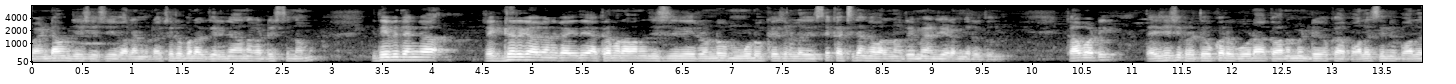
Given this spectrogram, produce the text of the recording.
బైండ్ డౌన్ చేసేసి వాళ్ళని లక్ష రూపాయలకు జరిమానా కట్టిస్తున్నాము. ఇదే విధంగా రెగ్యులర్గా కనుక ఇదే అక్రమ రవాణా చేసి రెండు మూడు కేసులలో చేస్తే ఖచ్చితంగా వాళ్ళని రిమాండ్ చేయడం జరుగుతుంది. కాబట్టి దయచేసి ప్రతి ఒక్కరు కూడా గవర్నమెంట్ యొక్క పాలసీని ఫాలో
